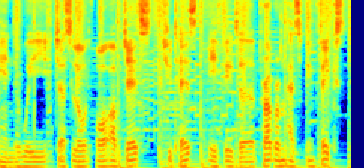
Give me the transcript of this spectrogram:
and we just load all objects to test if the problem has been fixed.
